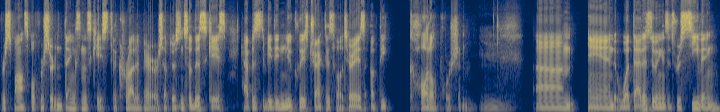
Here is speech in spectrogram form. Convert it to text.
responsible for certain things. In this case, the carotid baroreceptors. And so this case happens to be the nucleus tractus solitarius of the caudal portion. Mm. Um, and what that is doing is it's receiving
